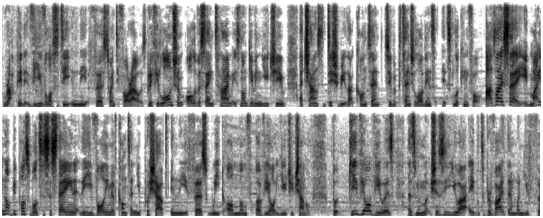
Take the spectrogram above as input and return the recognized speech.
rapid view velocity in the first 24 hours. But if you launch them all at the same time, it's not giving YouTube a chance to distribute that content to the potential audience it's looking for. As I say, it might not be possible to sustain the volume of content you push out in the first week or month of your YouTube channel, but give your viewers as much as you are able to provide them when you first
